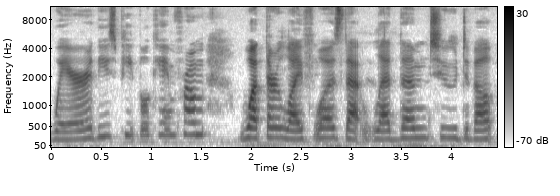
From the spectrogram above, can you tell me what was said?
where these people came from what their life was that led them to develop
